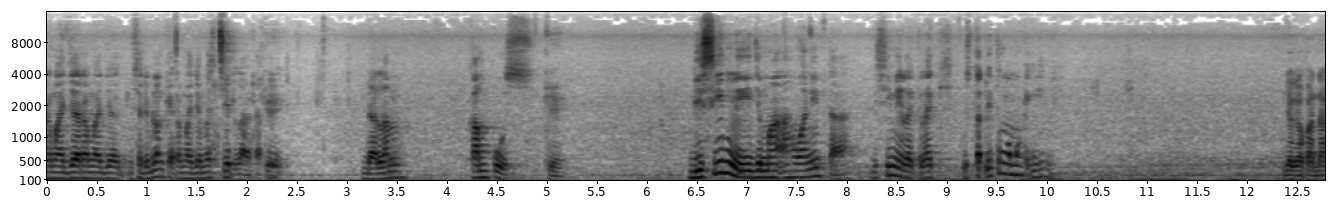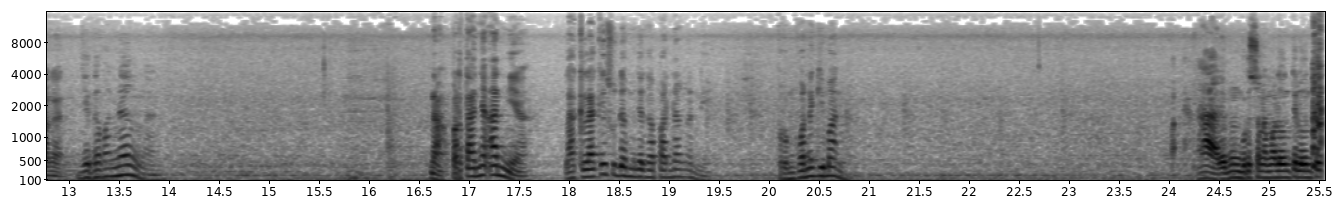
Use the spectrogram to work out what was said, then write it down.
remaja-remaja, bisa dibilang kayak remaja masjid lah, tapi Oke. dalam kampus. Oke. Di sini jemaah wanita, di sini laki-laki. Ustadz itu ngomong kayak gini, Jaga pandangan. jaga pandangan. Nah, pertanyaannya, laki-laki sudah menjaga pandangan nih. Perempuannya gimana? Ah, dia mau berusaha sama lunti-lunti.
